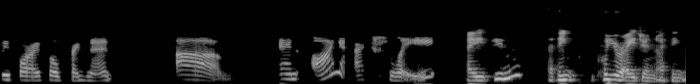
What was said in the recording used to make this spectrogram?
before I fell pregnant. Um, and I actually I didn't. I think put your age in. I think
